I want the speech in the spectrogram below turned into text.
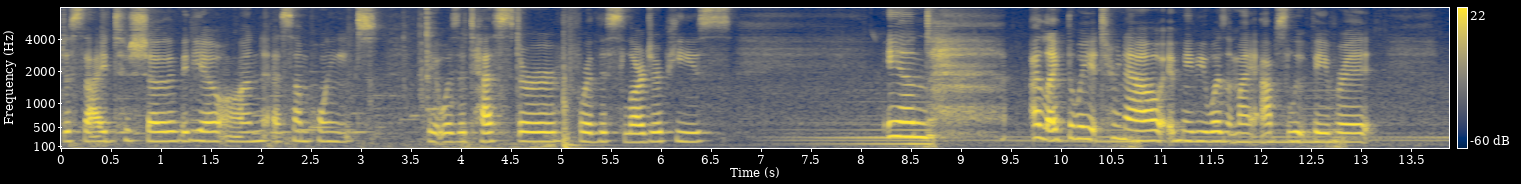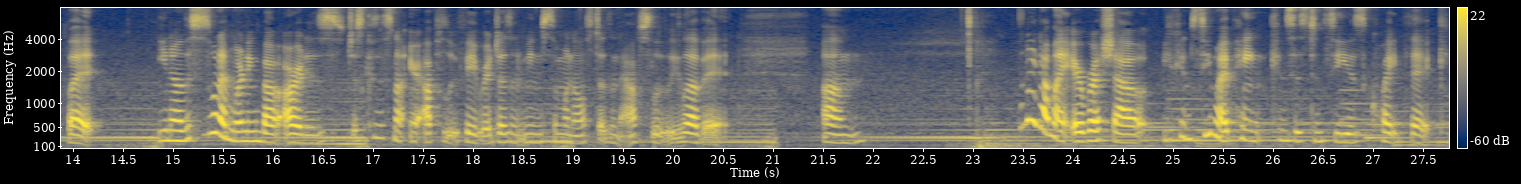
decide to show the video on at some point. It was a tester for this larger piece. And I liked the way it turned out. It maybe wasn't my absolute favorite, but you know, this is what I'm learning about art is just because it's not your absolute favorite doesn't mean someone else doesn't absolutely love it. Um, then I got my airbrush out. You can see my paint consistency is quite thick.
